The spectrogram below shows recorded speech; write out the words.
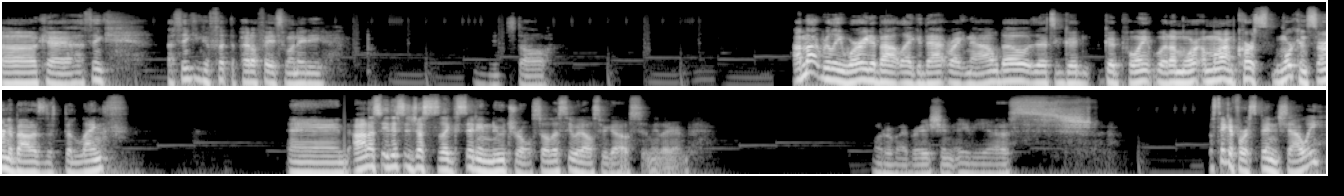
Uh, okay, I think I think you can flip the pedal face 180 install. I'm not really worried about like that right now, though. That's a good good point. What I'm more I'm more I'm course more concerned about is the, the length. And honestly, this is just like sitting neutral. So let's see what else we got. Simulator, motor vibration, ABS. Let's take it for a spin, shall we?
